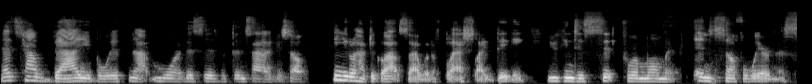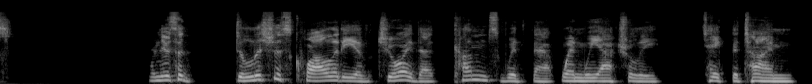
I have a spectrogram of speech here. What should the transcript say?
That's how valuable, if not more, this is within inside of yourself. And you don't have to go outside with a flashlight digging. You can just sit for a moment in self awareness. And there's a delicious quality of joy that comes with that when we actually take the time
